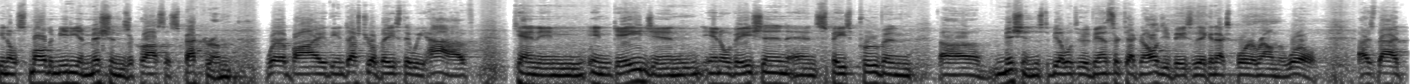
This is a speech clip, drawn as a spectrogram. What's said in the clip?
you know, small to medium missions across a spectrum whereby the industrial base that we have can in, engage in innovation and space proven uh, missions to be able to advance their technology base so they can export around the world. As that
